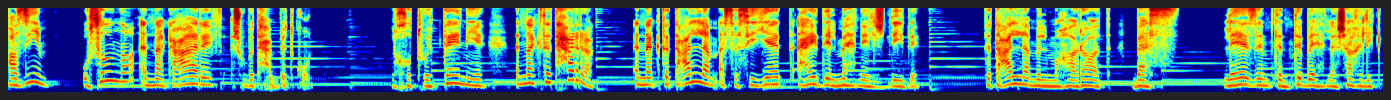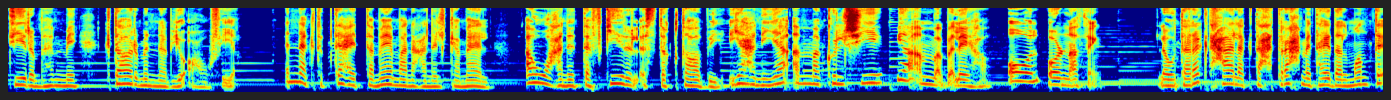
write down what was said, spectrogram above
عظيم. وصلنا إنك عارف شو بتحب تكون. الخطوة الثانية إنك تتحرك إنك تتعلم أساسيات هيدي المهنة الجديدة. تتعلم المهارات بس لازم تنتبه لشغلة كتير مهمة كتار منا بيقعوا فيها. إنك تبتعد تماماً عن الكمال أو عن التفكير الاستقطابي يعني يا أما كل شيء يا أما بلاها. All or nothing. لو تركت حالك تحت رحمة هيدا المنطق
